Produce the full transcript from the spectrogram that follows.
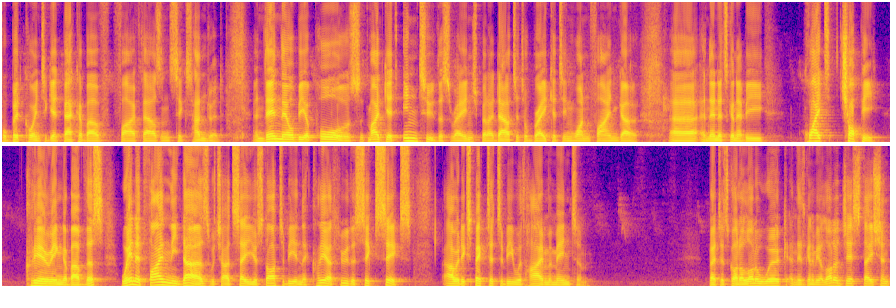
for Bitcoin to get back above 5,600. And then there'll be a pause. It might get into this range, but I doubt it'll break it in one fine go. Uh, and then it's going to be quite choppy clearing above this. When it finally does, which I'd say you start to be in the clear through the 6 6, I would expect it to be with high momentum but it's got a lot of work and there's going to be a lot of gestation.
